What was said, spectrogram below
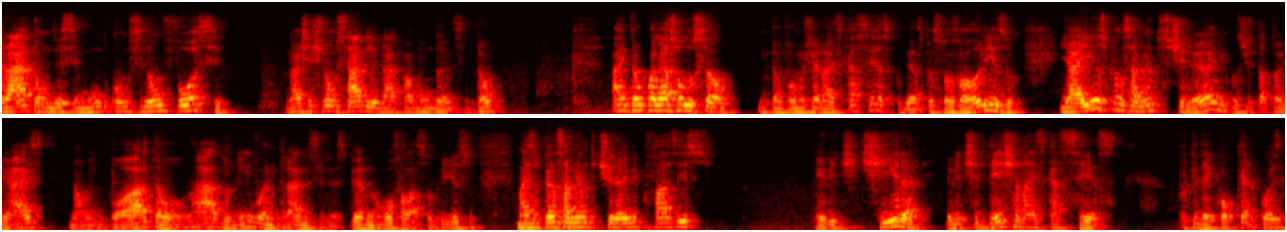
tratam desse mundo como se não fosse. A gente não sabe lidar com a abundância. Então, ah, então qual é a solução? Então vamos gerar escassez, porque as pessoas valorizam. E aí os pensamentos tirânicos, ditatoriais, não importa o lado, nem vou entrar nesse vespeiro, não vou falar sobre isso, mas o pensamento tirânico faz isso. Ele te tira, ele te deixa na escassez, porque daí qualquer coisa,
